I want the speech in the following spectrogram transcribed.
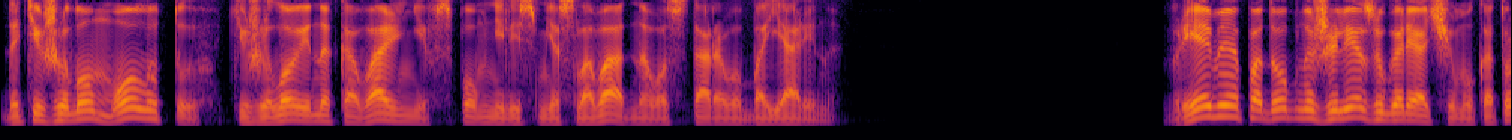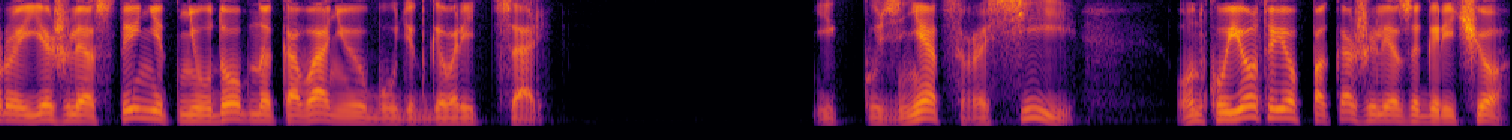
Да тяжело молоту, тяжело и наковальне», — вспомнились мне слова одного старого боярина. «Время подобно железу горячему, которое, ежели остынет, неудобно кованию будет», — говорит царь. И кузнец России, он кует ее, пока железо горячо.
